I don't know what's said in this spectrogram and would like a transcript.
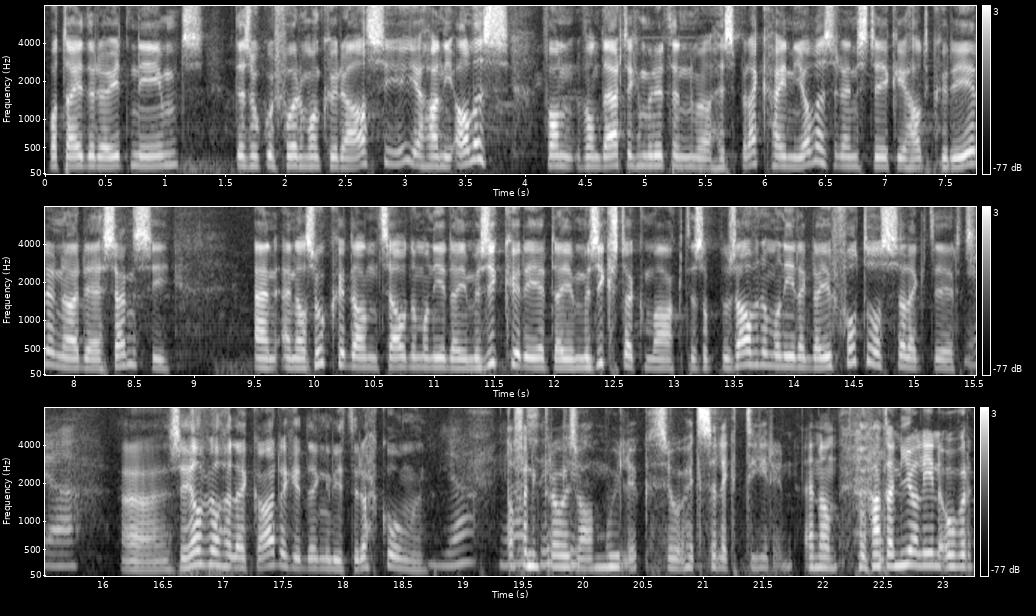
wat dat je eruit neemt. Het is ook een vorm van curatie. hè. Je gaat niet alles van, van 30 minuten gesprek, ga je niet alles erin steken. Je gaat cureren naar de essentie. En, en dat is ook dan dezelfde manier dat je muziek cureert, dat je een muziekstuk maakt. Dus op dezelfde manier dat je foto's selecteert. Ja, Eh, er zijn heel veel gelijkaardige dingen die terugkomen. ja, ja, dat vind ik zeker. trouwens wel moeilijk, zo het selecteren. En dan gaat het niet alleen over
